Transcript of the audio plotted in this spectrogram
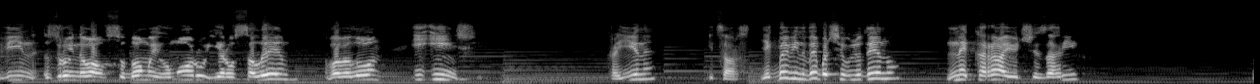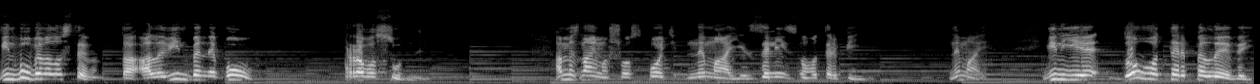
він зруйнував Содому і Гомору, Єрусалим, Вавилон і інші країни і царства. Якби він вибачив людину, не караючи за гріх, він був би милостивим, та, але він би не був правосудним. А ми знаємо, що Господь не має залізного терпіння. Немає. Він є довготерпеливий,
